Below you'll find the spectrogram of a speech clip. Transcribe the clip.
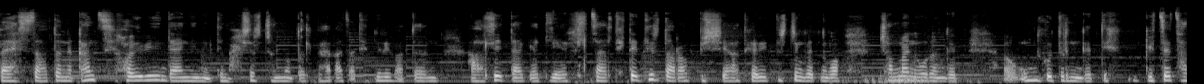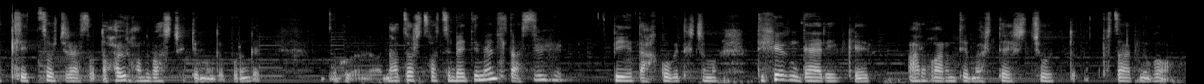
байсан. Одоо нэг ганц хоёрын дайны нэг тийм хашир чонууд бол байгаа. За тэднийг одоо авлаа да гэдэл ярилцаал. Гэтэ тэр дороо биш яа. Тэгэхээр эдгээр чинь ингээд нөгөө чон маань өөрөө ингээд э, өмнөх өдөр ингээд их гизээ цадл идсэн учраас одоо хоёр хоногоос ч гэдэг юм ингээд бүр ингээд назарч цоцсон байд юм байна л да бас. Би даахгүй гэдэг ч юм уу. Тэгэхэр нь дайрыг гээд 10 гаруй тийм ортой ирчүүд буцаад нөгөө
